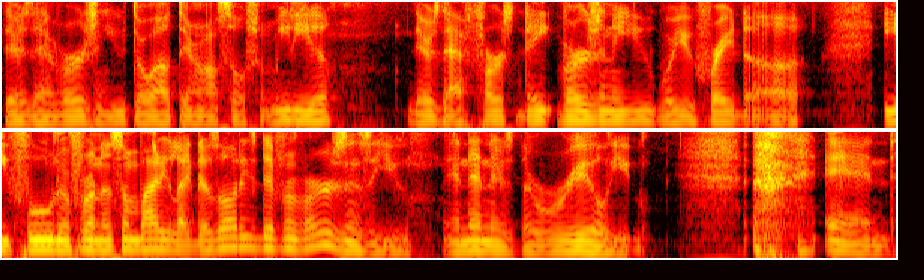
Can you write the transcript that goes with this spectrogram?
there's that version you throw out there on social media there's that first date version of you where you're afraid to uh, eat food in front of somebody. Like there's all these different versions of you. And then there's the real you. and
